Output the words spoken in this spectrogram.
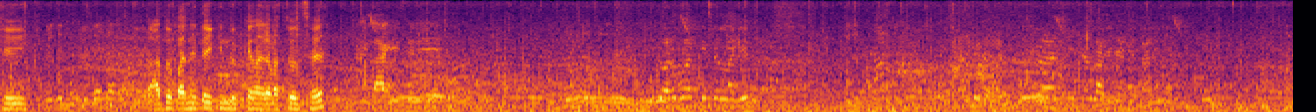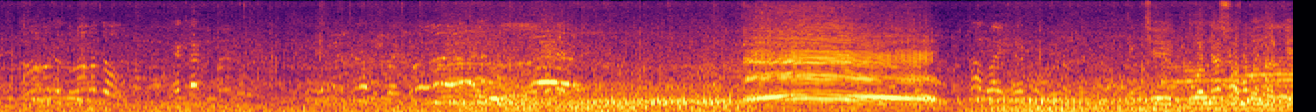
সেই কাদো পানিতেই কিন্তু কেনাকাটা চলছে। দেখছি কোয়ালিটি সম্পন্ন আর কি।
